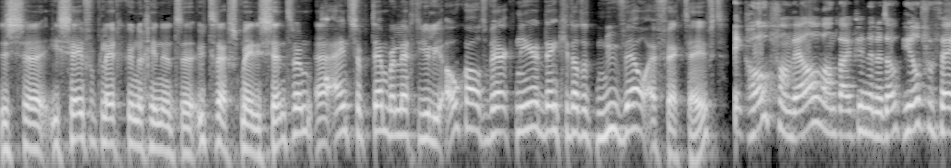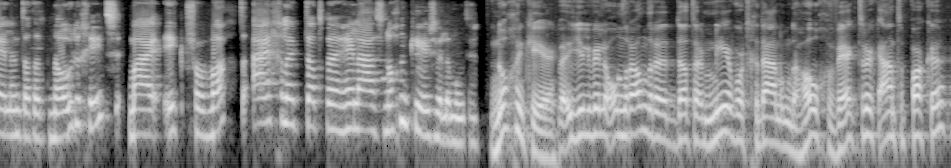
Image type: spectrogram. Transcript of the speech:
Dus uh, IC-verpleegkundige in het uh, Utrechts Medisch Centrum. Uh, eind september legden jullie ook al het werk neer. Denk je dat het nu wel effect heeft? Ik hoop van wel, want wij vinden het ook heel vervelend dat het nodig is. Maar ik verwacht eigenlijk dat we helaas nog een keer zullen moeten. Nog een keer? Jullie willen onder andere dat er meer wordt gedaan om de hoge werkdruk aan te pakken.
